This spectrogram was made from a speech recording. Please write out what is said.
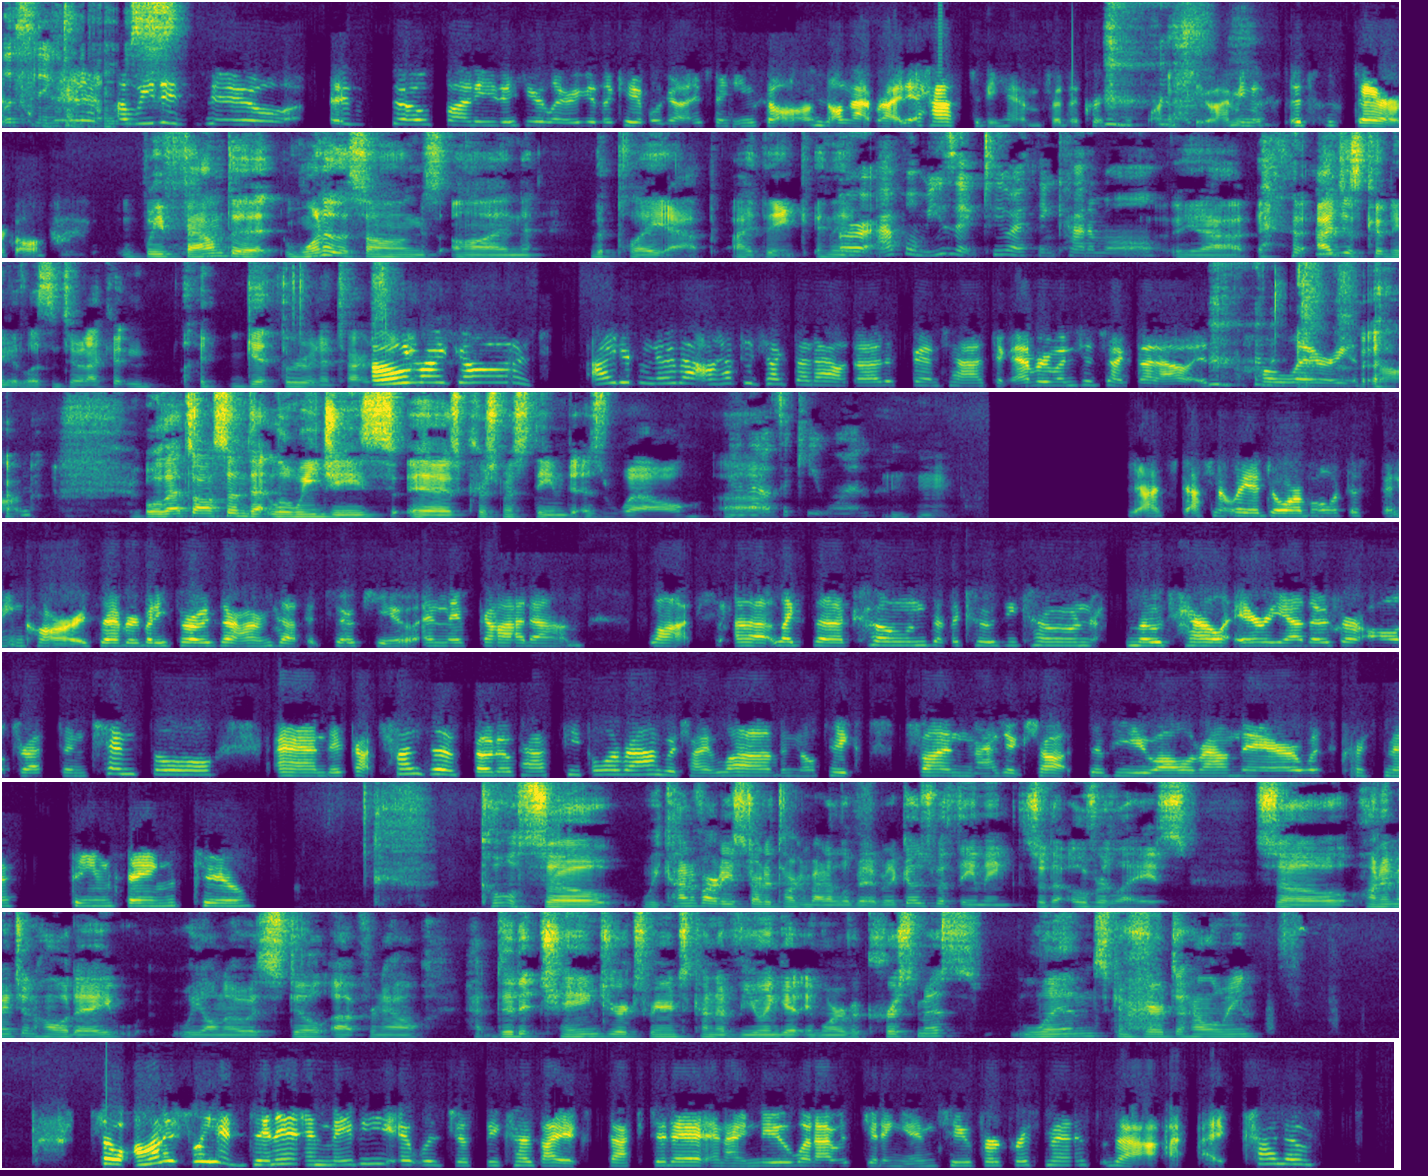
listening to those. oh, we did too. It's so funny to hear Larry the Cable Guy singing songs on that ride. It has to be him for the Christmas one too. I mean, it's, it's hysterical we found it one of the songs on the Play app, I think, and then, or Apple Music too. I think had them all. Yeah, I just couldn't even listen to it. I couldn't like get through an entire. Oh my gosh! I didn't know that. I'll have to check that out. That is fantastic. Everyone should check that out. It's hilarious song. well, that's awesome that Luigi's is Christmas themed as well. Yeah, uh, that was a cute one. Mm-hmm yeah, it's definitely adorable with the spinning cars. Everybody throws their arms up. It's so cute. And they've got um lots uh like the cones at the cozy cone motel area those are all dressed in tinsel and they've got tons of photo pass people around which i love and they'll take fun magic shots of you all around there with christmas themed things too cool so we kind of already started talking about it a little bit but it goes with theming so the overlays so Haunted Mansion Holiday, we all know, is still up for now. Did it change your experience, kind of viewing it in more of a Christmas lens compared to Halloween? So honestly, it didn't, and maybe it was just because I expected it and I knew what I was getting into for Christmas that I kind of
